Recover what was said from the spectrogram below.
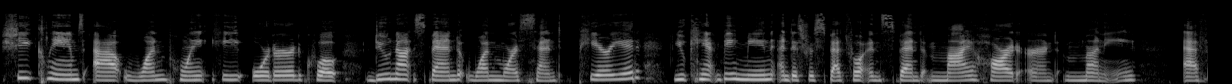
She claims at one point he ordered, quote, do not spend one more cent, period. You can't be mean and disrespectful and spend my hard earned money. F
